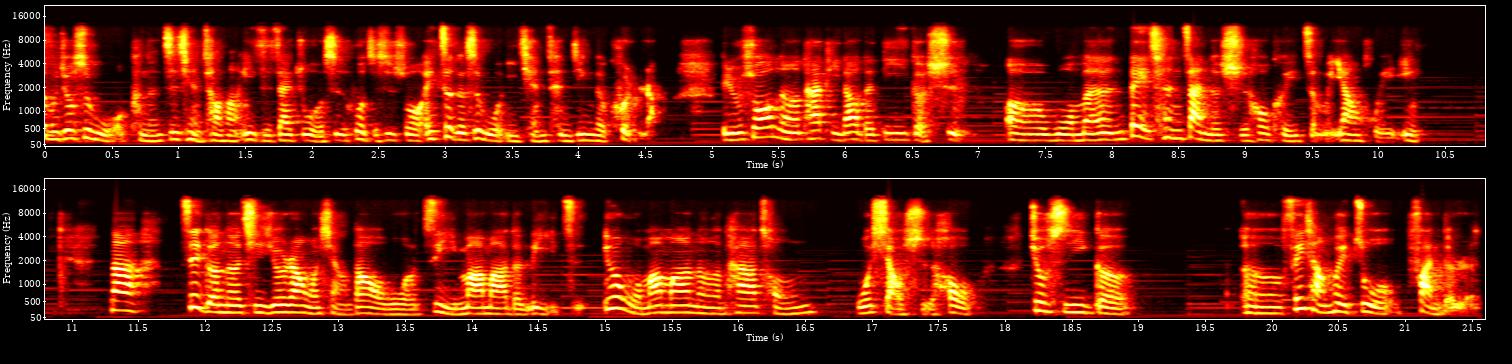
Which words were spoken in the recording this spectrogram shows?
这不就是我可能之前常常一直在做的事，或者是说，哎，这个是我以前曾经的困扰。比如说呢，他提到的第一个是，呃，我们被称赞的时候可以怎么样回应？那这个呢，其实就让我想到我自己妈妈的例子，因为我妈妈呢，她从我小时候就是一个，呃，非常会做饭的人，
